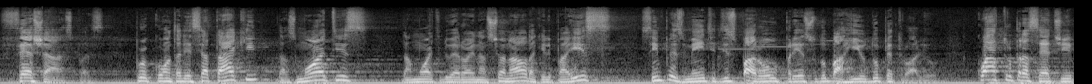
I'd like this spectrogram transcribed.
fecha aspas. Por conta desse ataque, das mortes, da morte do herói nacional daquele país, simplesmente disparou o preço do barril do petróleo. 4 para 7.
